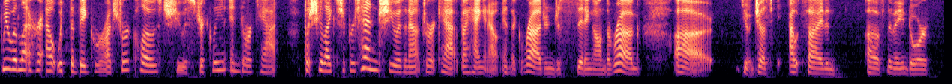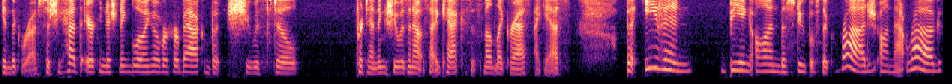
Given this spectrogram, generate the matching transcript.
we would let her out with the big garage door closed. She was strictly an indoor cat, but she liked to pretend she was an outdoor cat by hanging out in the garage and just sitting on the rug, uh, you know, just outside of the main door in the garage. So she had the air conditioning blowing over her back, but she was still pretending she was an outside cat because it smelled like grass, I guess. But even being on the stoop of the garage on that rug,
